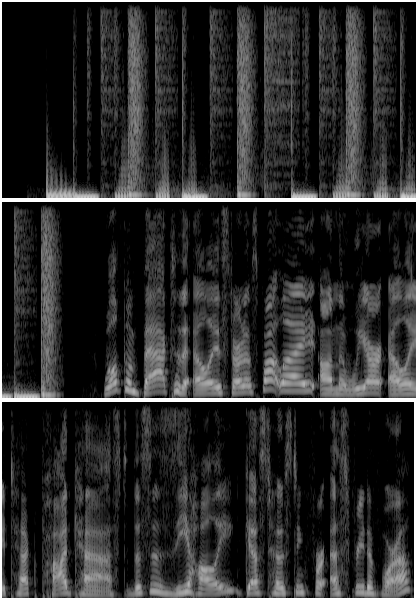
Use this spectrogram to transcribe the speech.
Welcome back to the LA Startup Spotlight on the We Are LA Tech podcast. This is Z Holly, guest hosting for Espree Devora,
